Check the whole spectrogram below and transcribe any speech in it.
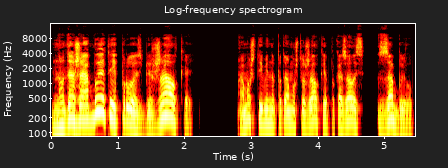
Но даже об этой просьбе, жалкой, а может, именно потому, что жалкой показалось, забыл.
